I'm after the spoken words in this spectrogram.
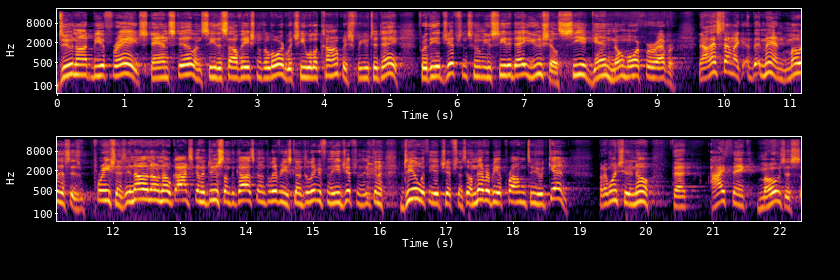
Do not be afraid. Stand still and see the salvation of the Lord, which he will accomplish for you today. For the Egyptians whom you see today, you shall see again no more forever. Now, that sounds like, man, Moses is preaching. No, no, no, God's going to do something. God's going to deliver you. He's going to deliver you from the Egyptians. He's going to deal with the Egyptians. There'll never be a problem to you again. But I want you to know that I think Moses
